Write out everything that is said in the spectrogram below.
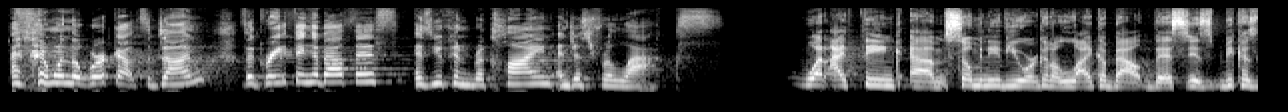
And then when the workout's done, the great thing about this is you can recline and just relax. What I think um, so many of you are gonna like about this is because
